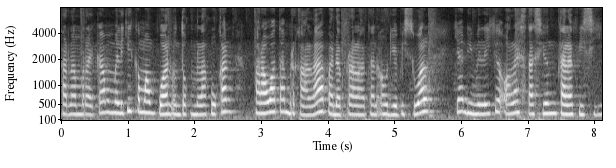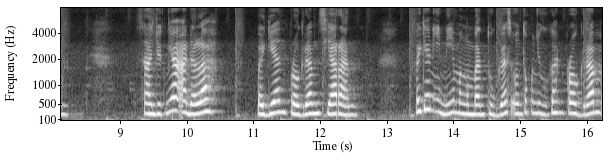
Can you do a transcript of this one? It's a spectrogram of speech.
karena mereka memiliki kemampuan untuk melakukan perawatan berkala pada peralatan audiovisual yang dimiliki oleh stasiun televisi. Selanjutnya adalah bagian program siaran. Bagian ini mengemban tugas untuk menyuguhkan program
